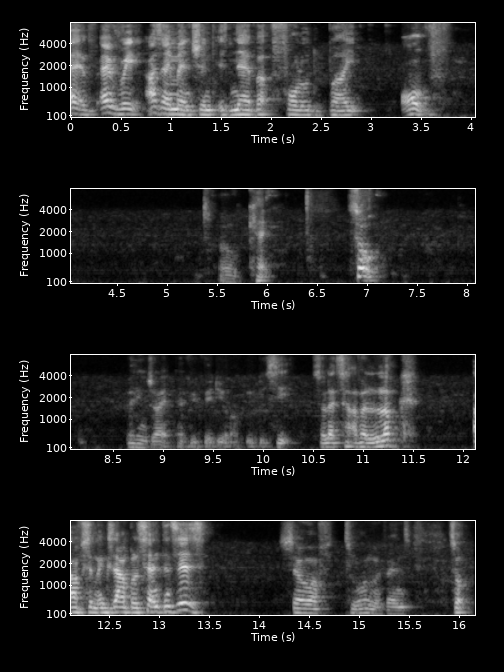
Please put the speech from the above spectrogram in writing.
every, as I mentioned, is never followed by of. Okay. So everything's right, every video of BBC. So let's have a look of some example sentences. Show off to all my friends. So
